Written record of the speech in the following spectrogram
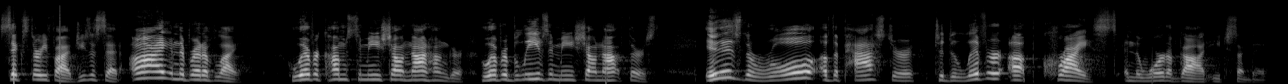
6 35, Jesus said, I am the bread of life. Whoever comes to me shall not hunger. Whoever believes in me shall not thirst. It is the role of the pastor to deliver up Christ and the Word of God each Sunday.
